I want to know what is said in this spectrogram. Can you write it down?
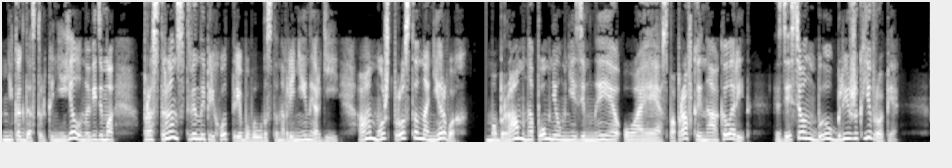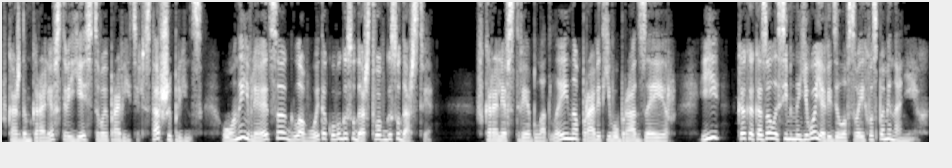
Никогда столько не ела, но, видимо, пространственный переход требовал восстановления энергии, а может, просто на нервах. Мабрам напомнил мне земные ОАЭ с поправкой на колорит. Здесь он был ближе к Европе. В каждом королевстве есть свой правитель, старший принц. Он и является главой такого государства в государстве. В королевстве Бладлейна правит его брат Зейр. И, как оказалось, именно его я видела в своих воспоминаниях.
